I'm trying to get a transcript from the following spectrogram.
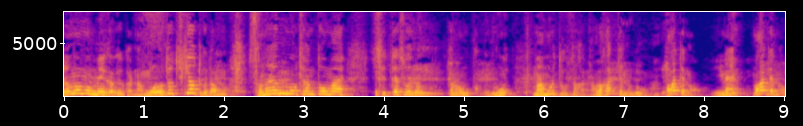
れももう目かけるからな。もと付き合うってことはもう、その辺もちゃんとお前、絶対そういうの、あの、もう、守るってことだからな。分かってんのか、お前。分かってんの？ね分かってんの？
